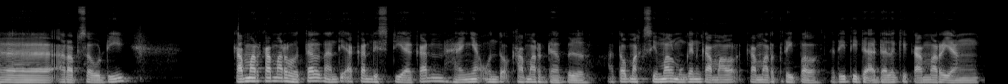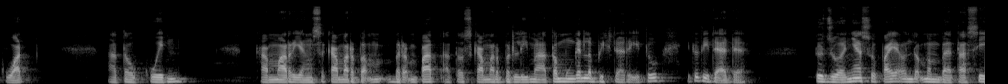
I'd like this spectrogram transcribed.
uh, Arab Saudi kamar-kamar hotel nanti akan disediakan hanya untuk kamar double atau maksimal mungkin kamar kamar triple. Jadi tidak ada lagi kamar yang kuat atau queen, kamar yang sekamar berempat atau sekamar berlima atau mungkin lebih dari itu, itu tidak ada. Tujuannya supaya untuk membatasi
